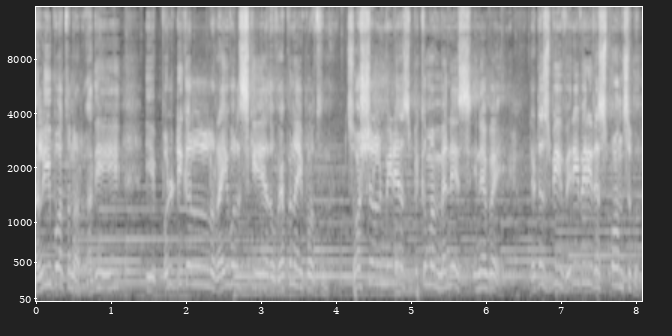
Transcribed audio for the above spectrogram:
నలిగిపోతున్నారు. అది ఈ పొలిటికల్ రైవల్స్కి అది వెపన్ అయిపోతుంది. Social media's become a menace in a way let us be very very responsible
